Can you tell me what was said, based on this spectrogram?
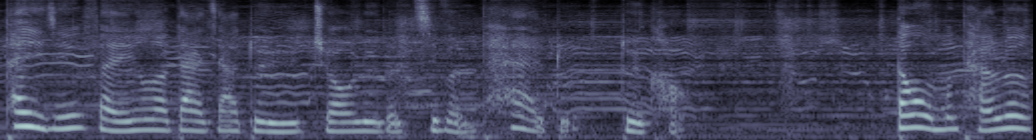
它已经反映了大家对于焦虑的基本态度。对抗。当我们谈论。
